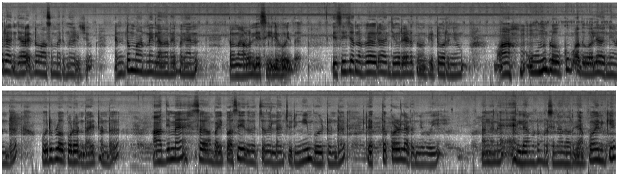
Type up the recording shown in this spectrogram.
ഒരു അഞ്ചാറ് എട്ട് മാസം മരുന്ന് കഴിച്ചു. എന്നിട്ടും മാറണില്ല എന്ന് പറഞ്ഞപ്പോൾ ഞാൻ എറണാകുളം ലിസിയിൽ പോയത്. ലിസി ചെന്നപ്പോൾ ഒരു അഞ്ചുവരെ എടുത്ത് നോക്കിയിട്ട് പറഞ്ഞു മൂന്ന് ബ്ലോക്കും അതുപോലെ തന്നെയുണ്ട്. ഒരു ബ്ലോക്ക് കൂടെ ഉണ്ടായിട്ടുണ്ട്. ആദ്യമേ ബൈപ്പാസ് ചെയ്ത് വെച്ചതെല്ലാം ചുരുങ്ങിയും പോയിട്ടുണ്ട്. രക്തക്കുഴലടഞ്ഞു പോയി. അങ്ങനെ എല്ലാം കൊണ്ടും പ്രശ്നമാണെന്ന് പറഞ്ഞു. അപ്പോൾ എനിക്ക്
